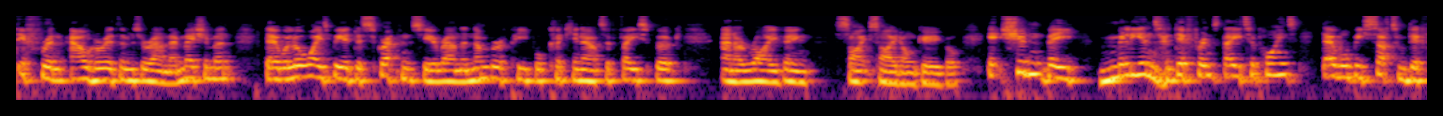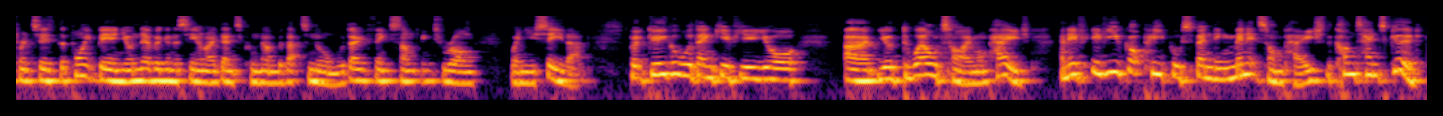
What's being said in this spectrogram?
different algorithms around their measurement. There will always be a discrepancy around the number of people clicking out of Facebook and arriving site side on Google. It shouldn't be millions of different data points. There will be subtle differences. The point being, you're never going to see an identical number. That's normal. Don't think something's wrong when you see that. But Google will then give you your uh, your dwell time on page. And if, if you've got people spending minutes on page, the content's good.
